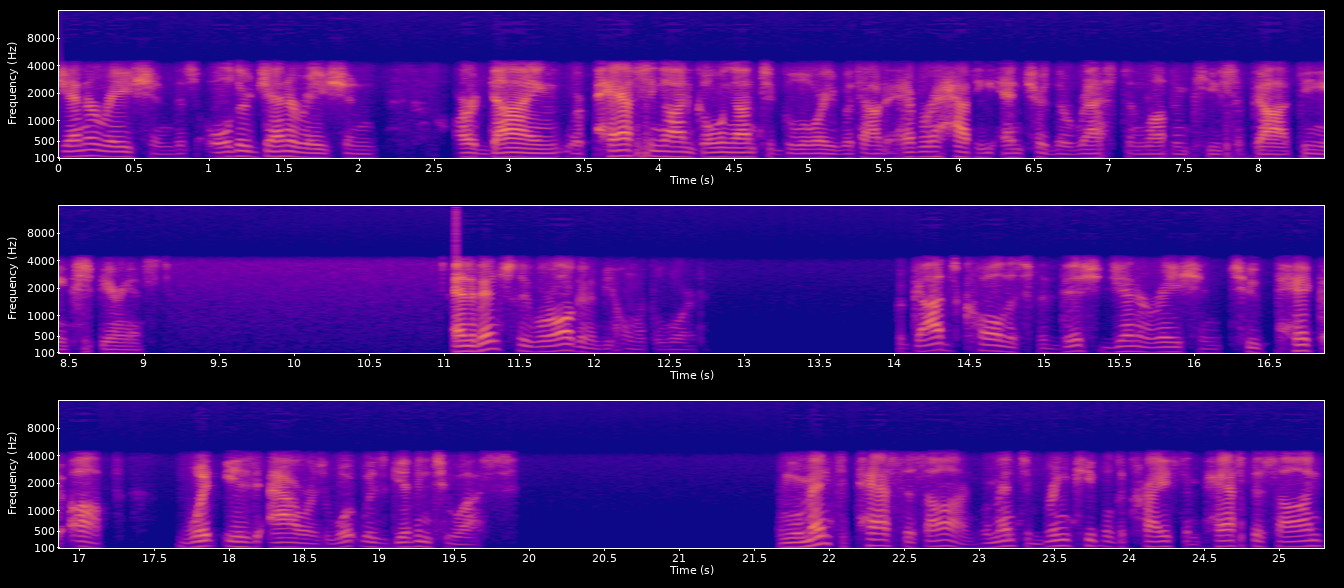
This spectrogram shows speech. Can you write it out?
generation, this older generation, are dying. We're passing on, going on to glory without ever having entered the rest and love and peace of God being experienced. And eventually, we're all going to be home with the Lord. But God's called us for this generation to pick up what is ours, what was given to us. And we're meant to pass this on. We're meant to bring people to Christ and pass this on,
